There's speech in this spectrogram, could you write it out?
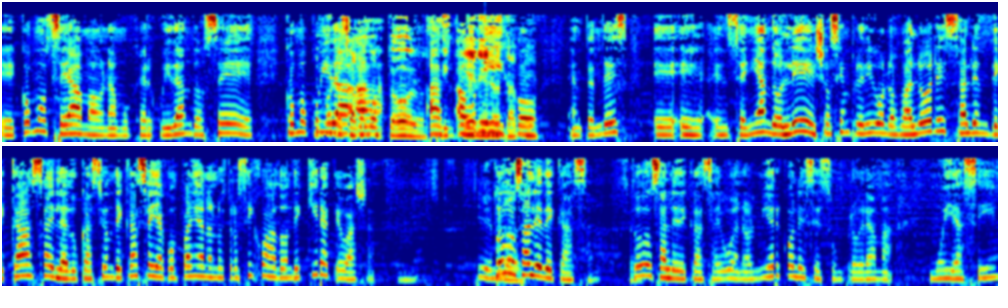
Eh, cómo se ama a una mujer, cuidándose, cómo Cómo cuida nos a, todos, a- un hijo, también. ¿entendés? Eh, eh, enseñándole, yo siempre digo, los valores salen de casa y la educación de casa y acompañan a nuestros hijos a donde quiera que vayan. Sí, Todo verdad. sale de casa, todo sale de casa. Y bueno, el miércoles es un programa muy así,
